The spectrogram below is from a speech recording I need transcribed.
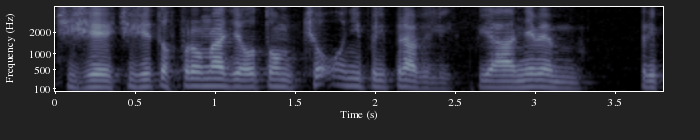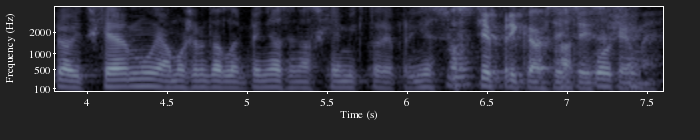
Čiže, čiže je to v prvom rade o tom, čo oni pripravili. Ja neviem pripraviť schému, ja môžem dať len peniaze na schémy, ktoré prinesú. A ste pri každej tej schéme.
